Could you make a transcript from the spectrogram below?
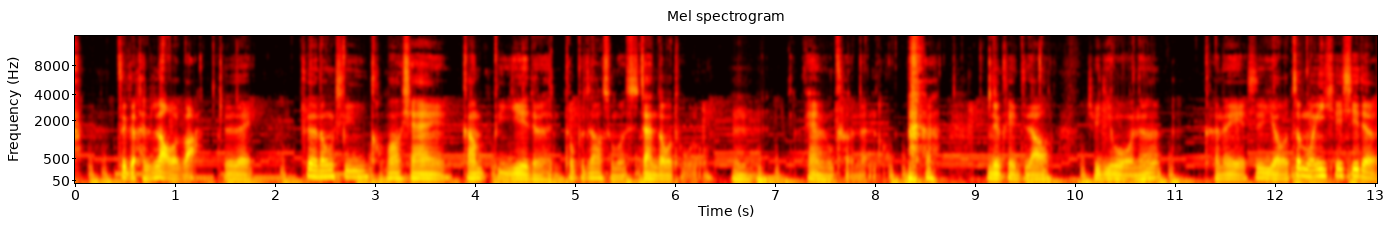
这个很老了吧，对不对？这个东西恐怕现在刚毕业的人都不知道什么是战斗陀螺，嗯，非常有可能哦。你就可以知道，距离我呢，可能也是有这么一些些的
